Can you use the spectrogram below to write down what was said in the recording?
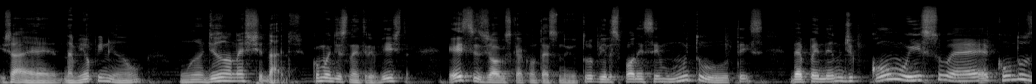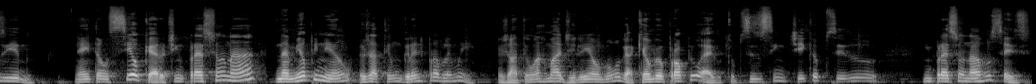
já é, na minha opinião, uma desonestidade. Como eu disse na entrevista, esses jogos que acontecem no YouTube, eles podem ser muito úteis dependendo de como isso é conduzido. Né? Então, se eu quero te impressionar, na minha opinião, eu já tenho um grande problema aí. Eu já tenho uma armadilha em algum lugar, que é o meu próprio ego, que eu preciso sentir que eu preciso impressionar vocês.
